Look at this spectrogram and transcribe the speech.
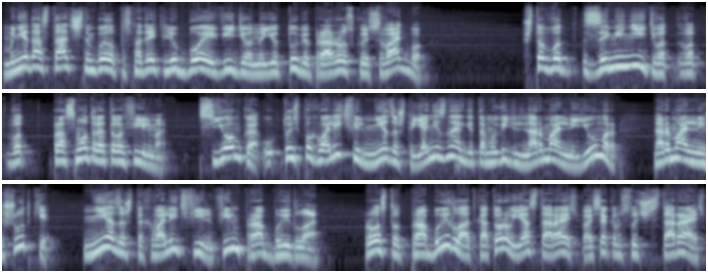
Мне достаточно было посмотреть любое видео на ютубе про русскую свадьбу, чтобы вот заменить вот, вот, вот просмотр этого фильма. Съемка, то есть похвалить фильм не за что. Я не знаю, где там увидели нормальный юмор, нормальные шутки. Не за что хвалить фильм. Фильм про быдло. Просто вот про быдло, от которого я стараюсь, во всяком случае стараюсь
